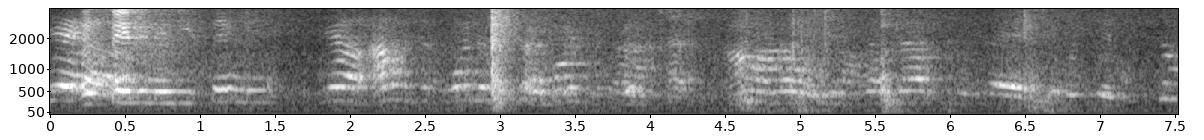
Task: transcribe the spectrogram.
Yeah. Ascending and descending? Yeah, I was just wondering because I, I don't know, it just jumped out that it was two.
